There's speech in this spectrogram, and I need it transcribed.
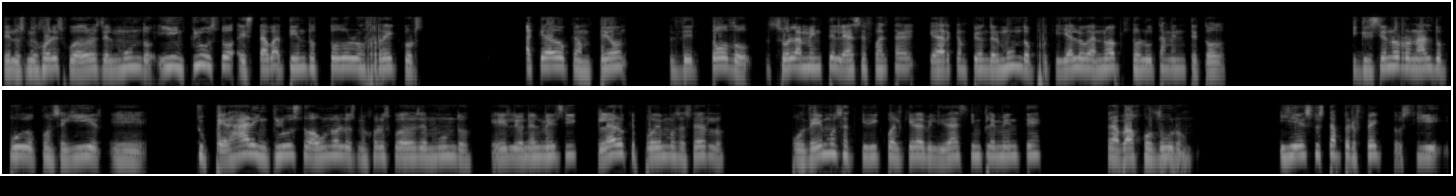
de los mejores jugadores del mundo e incluso está batiendo todos los récords. Ha quedado campeón de todo. Solamente le hace falta quedar campeón del mundo porque ya lo ganó absolutamente todo. Si Cristiano Ronaldo pudo conseguir eh, superar incluso a uno de los mejores jugadores del mundo, que es Lionel Messi, claro que podemos hacerlo. Podemos adquirir cualquier habilidad, simplemente trabajo duro. Y eso está perfecto. Si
